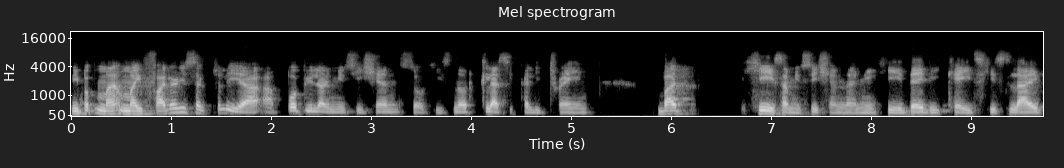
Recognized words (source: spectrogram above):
My, my father is actually a, a popular musician, so he's not classically trained, but he is a musician. I mean, he dedicates his life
